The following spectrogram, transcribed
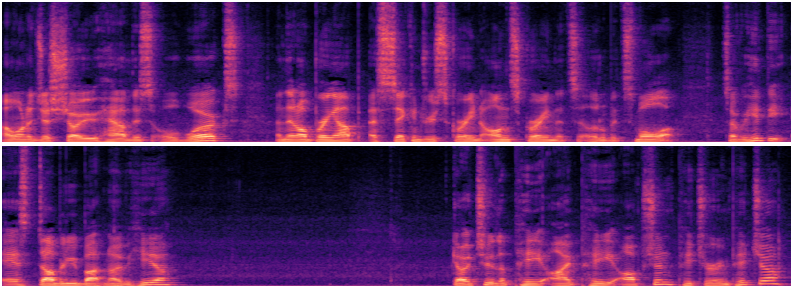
I want to just show you how this all works. And then I'll bring up a secondary screen on screen that's a little bit smaller. So if we hit the SW button over here, go to the PIP option, picture in picture,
